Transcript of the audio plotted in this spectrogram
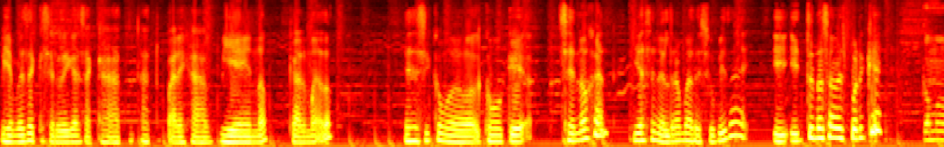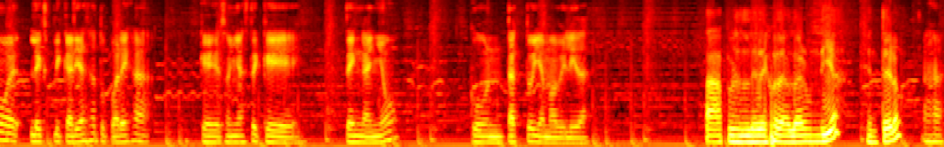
y en vez de que se lo digas acá a, tu pareja bien, ¿no? Calmado, es así como, como que se enojan y hacen el drama de su vida y, y tú no sabes por qué. ¿Cómo le explicarías a tu pareja que soñaste que te engañó con tacto y amabilidad? Ah, pues le dejo de hablar un día entero. Ajá.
